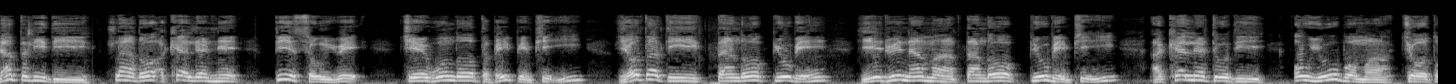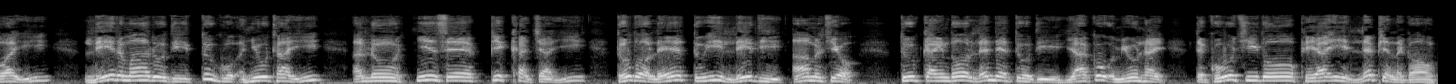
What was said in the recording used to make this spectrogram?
နတ်တလိသည် လှသောအခက်အလက်နှင့် ပြည့်စုံ၍ကျယ်ဝန်းသောတပိတ်ပင်ဖြစ်၏။ယောသပ်သည်တန်သောပျိုးပင် ရေတွင်းနားမှတန်သောပျိုးပင်ဖြစ်၏။အခက်လက်တို့သည် အုတ်ရိုးပေါ်မှကျော်သွား၏။လေးသမားတို့သည် သူ့ကိုအညှိုးထား၏။အလွန်ညှဉ်းဆဲပစ်ခတ်ကြ၏။သို့သော်လည်း သူ၏လေးသည် အားမလျော့။သူကိုင်သော လက်နက်တို့သည် ယာကုပ်အမျိုး၌တန်ခိုးကြီးသော ဘုရား၏လက်ဖြင့်၎င်း၊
